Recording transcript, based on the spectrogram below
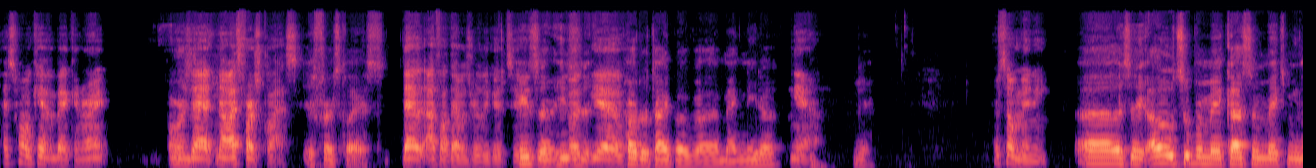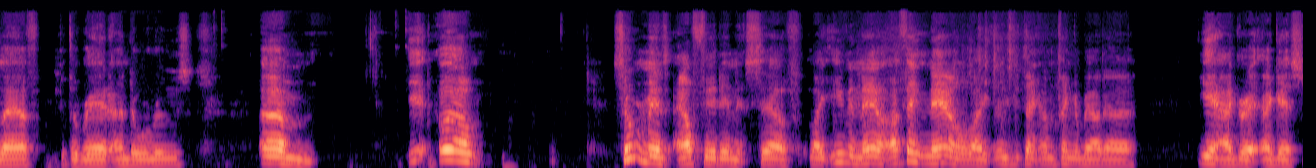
that's one with Kevin Bacon, right? Or is that no? That's First Class. It's first class. That I thought that was really good too. He's a he's but a yeah, prototype of uh, Magneto. Yeah. There's so many. Uh, let's see. Oh, Superman costume makes me laugh with the red underoos. Um, yeah. Well, Superman's outfit in itself, like even now, I think now, like if you think I'm thinking about, uh, yeah, I agree. I guess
